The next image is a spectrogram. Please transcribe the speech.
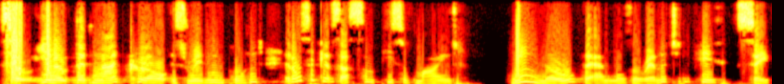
So, you know, that night corral is really important. It also gives us some peace of mind. We know the animals are relatively safe.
